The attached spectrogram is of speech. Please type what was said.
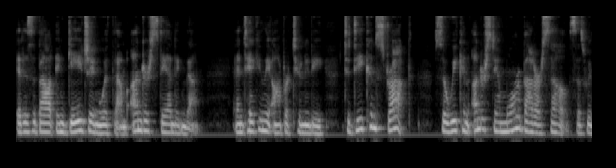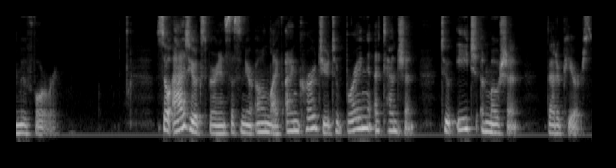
It is about engaging with them, understanding them, and taking the opportunity to deconstruct so we can understand more about ourselves as we move forward. So, as you experience this in your own life, I encourage you to bring attention to each emotion that appears.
